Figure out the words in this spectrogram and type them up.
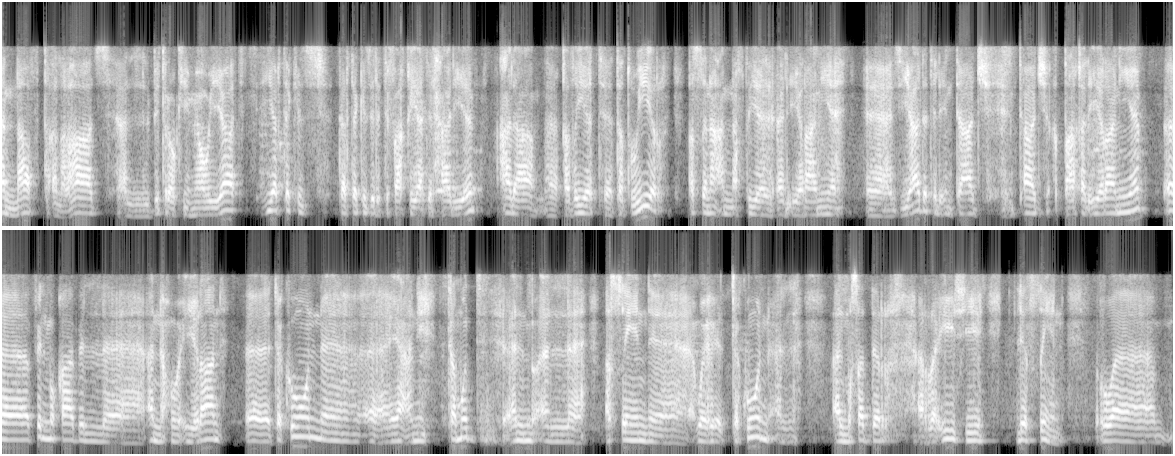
النفط الغاز البتروكيماويات يرتكز ترتكز الاتفاقيات الحالية. على قضية تطوير الصناعة النفطية الإيرانية زيادة الإنتاج إنتاج الطاقة الإيرانية في المقابل أنه إيران تكون يعني تمد الصين وتكون المصدر الرئيسي للصين.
